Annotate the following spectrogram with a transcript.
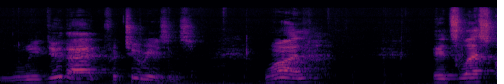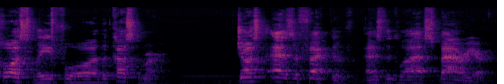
We do that for two reasons. One, it's less costly for the customer just as effective as the glass barrier.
